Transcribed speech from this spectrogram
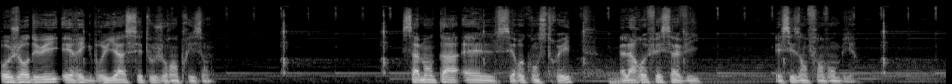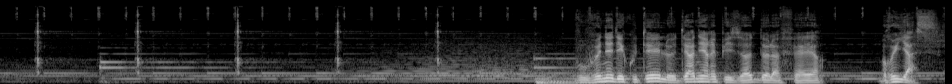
Aujourd'hui, Éric Bruyas est toujours en prison. Samantha, elle, s'est reconstruite, elle a refait sa vie, et ses enfants vont bien. Vous venez d'écouter le dernier épisode de l'affaire Bruyas.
